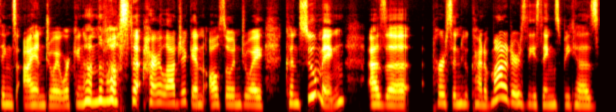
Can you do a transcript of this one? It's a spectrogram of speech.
things i enjoy working on the most at higher logic and also enjoy consuming as a person who kind of monitors these things because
